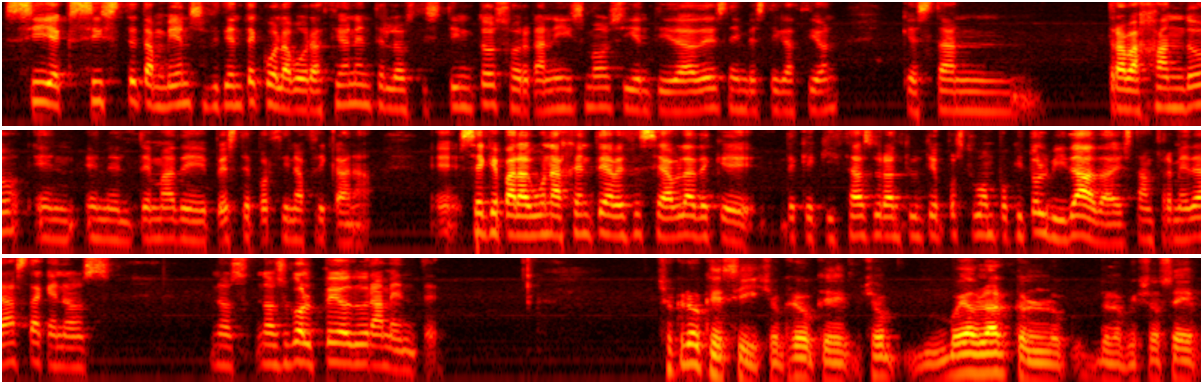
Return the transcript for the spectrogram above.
si existe también suficiente colaboración entre los distintos organismos y entidades de investigación que están trabajando en, el tema de peste porcina africana. Eh, sé que para alguna gente a veces se habla de que, quizás durante un tiempo estuvo un poquito olvidada esta enfermedad hasta que nos, nos golpeó duramente. Yo creo que sí, yo creo que yo voy a hablar con de lo que yo sé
